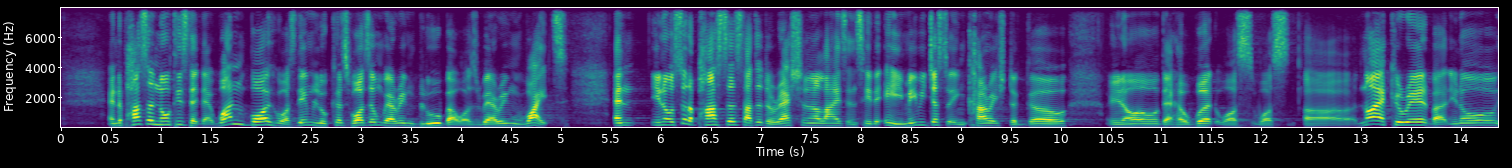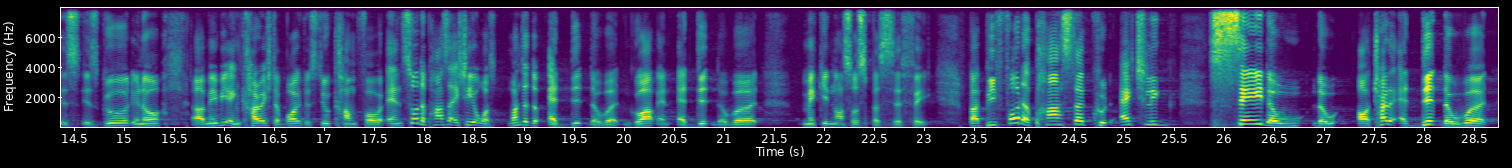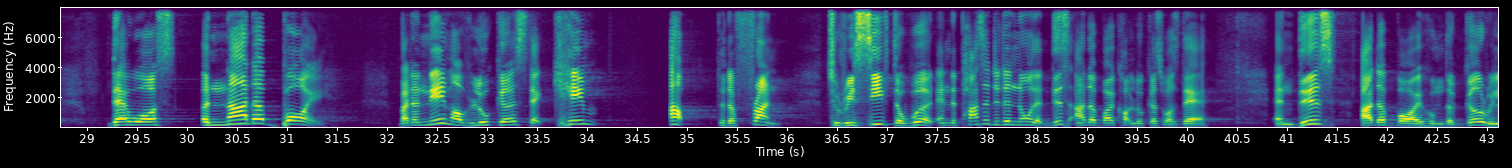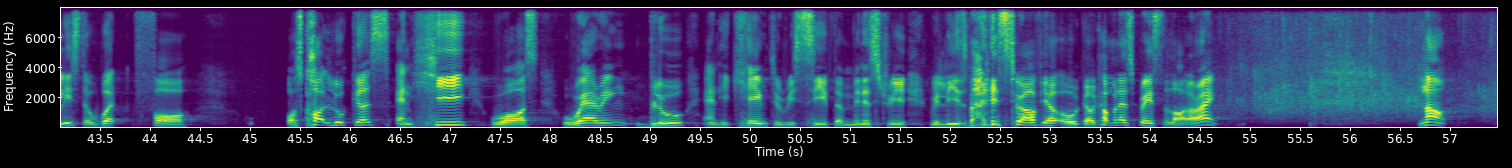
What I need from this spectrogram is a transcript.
And the pastor noticed that that one boy who was named Lucas wasn't wearing blue but was wearing white. And, you know, so the pastor started to rationalize and say that, hey, maybe just to encourage the girl, you know, that her word was, was uh, not accurate, but, you know, is, is good, you know, uh, maybe encourage the boy to still come forward. And so the pastor actually was, wanted to edit the word, go up and edit the word, make it not so specific. But before the pastor could actually say the, the or try to edit the word, there was another boy by the name of Lucas that came to the front to receive the word. And the pastor didn't know that this other boy called Lucas was there. And this other boy, whom the girl released the word for, was called Lucas, and he was wearing blue, and he came to receive the ministry released by this 12 year old girl. Come on, let's praise the Lord, all right? Now,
